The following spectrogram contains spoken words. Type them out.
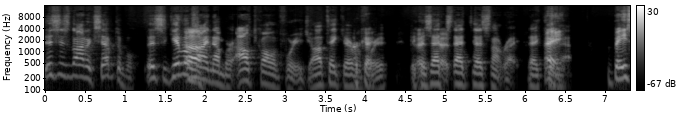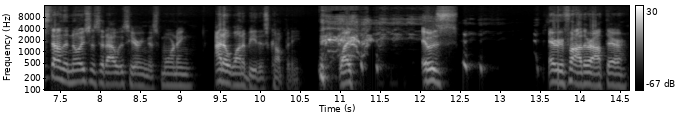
this is not acceptable. This give him Uh, my number. I'll call him for you, Joe. I'll take care of Okay. it for you because that's that that's not right. That Hey, happen. based on the noises that I was hearing this morning, I don't want to be this company. Wife, it was every father out there,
